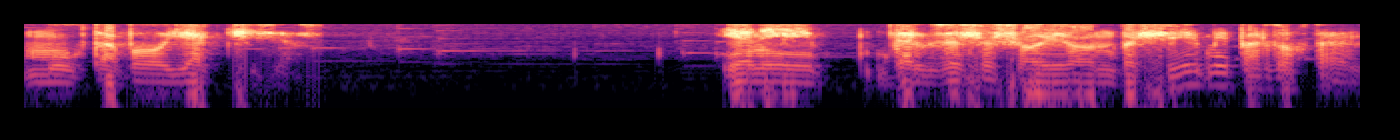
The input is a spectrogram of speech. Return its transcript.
محتوا یک چیز است. یعنی در گذشته شاعران به شعر می پرداختن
